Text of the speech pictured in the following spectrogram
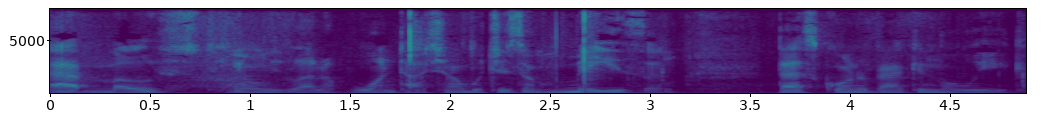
at most, he only led up one touchdown, which is amazing. Best cornerback in the league.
